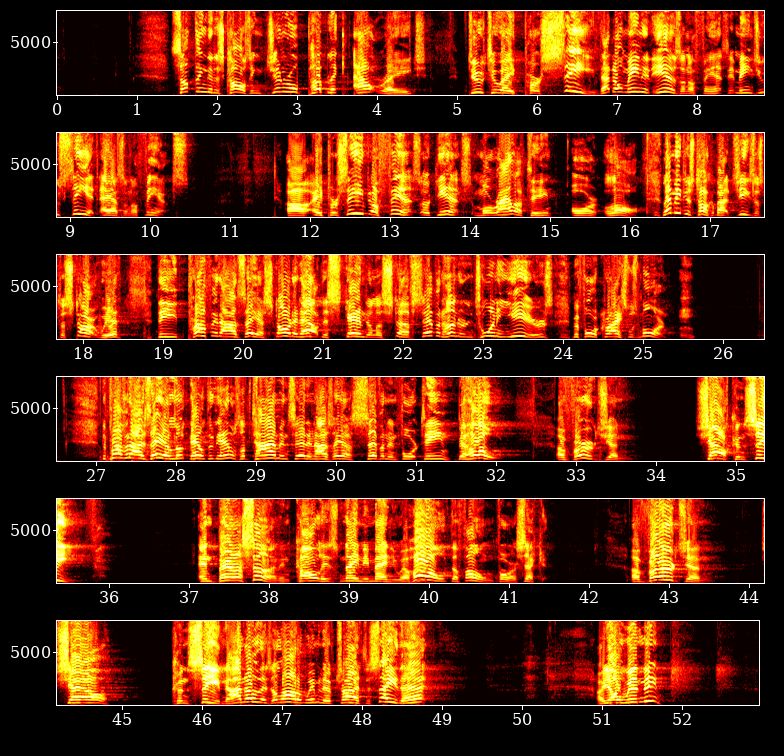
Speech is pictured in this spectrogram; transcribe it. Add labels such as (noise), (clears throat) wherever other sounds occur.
Something that is causing general public outrage due to a perceived, that don't mean it is an offense, it means you see it as an offense. Uh, a perceived offense against morality or law. Let me just talk about Jesus to start with. The prophet Isaiah started out this scandalous stuff 720 years before Christ was born. (clears throat) the prophet Isaiah looked down through the annals of time and said in Isaiah 7 and 14, Behold, a virgin shall conceive and bear a son and call his name Emmanuel. Hold the phone for a second. A virgin shall conceived. Now, I know there's a lot of women that have tried to say that. Are y'all with me?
